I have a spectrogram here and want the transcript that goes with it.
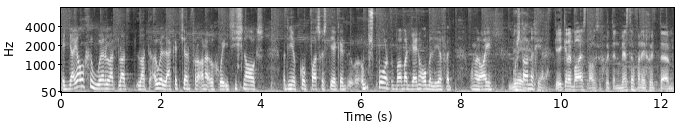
het jy al gehoor dat laat laat 'n oue lekker chirp vir 'n ander ou gooi ietsie snaaks wat in jou kop vasgesteek het op sport wat, wat jy nou al beleef het onder daai nee. omstandighede. Nee, jy kry baie snaakse goed en meeste van die goed ehm um,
